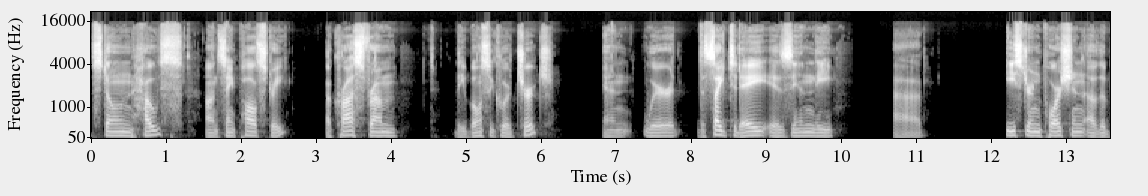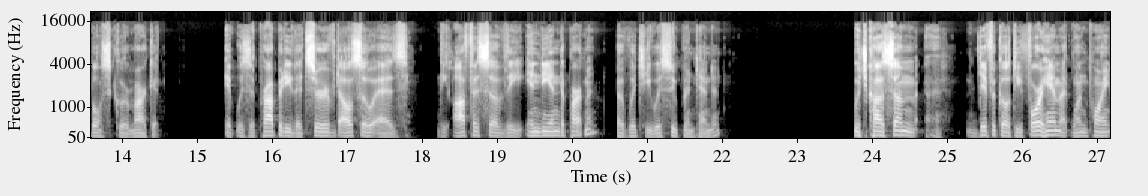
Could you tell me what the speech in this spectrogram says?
stone house on St. Paul Street, across from the Bon Secours Church, and where the site today is in the uh, eastern portion of the Bon Secours Market. It was a property that served also as the office of the Indian Department, of which he was superintendent, which caused some uh, difficulty for him at one point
